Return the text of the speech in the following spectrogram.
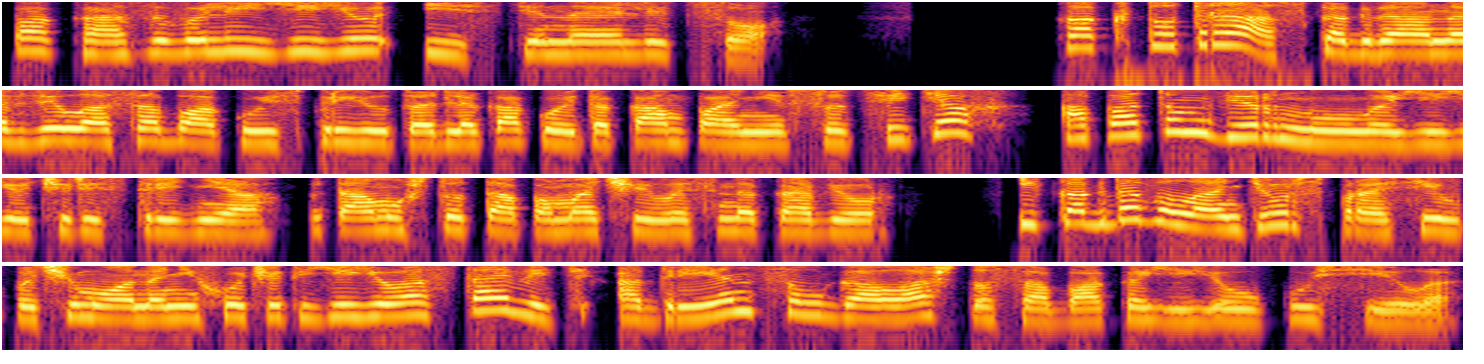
показывали ее истинное лицо. Как тот раз, когда она взяла собаку из приюта для какой-то компании в соцсетях, а потом вернула ее через три дня, потому что та помочилась на ковер. И когда волонтер спросил, почему она не хочет ее оставить, Адриен солгала, что собака ее укусила,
